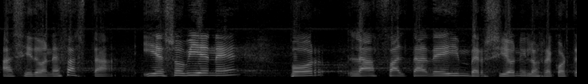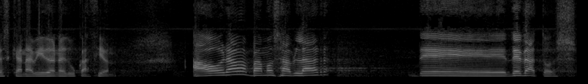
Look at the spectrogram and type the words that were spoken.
ha sido nefasta y eso viene por la falta de inversión y los recortes que han habido en educación. Ahora vamos a hablar de datos.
